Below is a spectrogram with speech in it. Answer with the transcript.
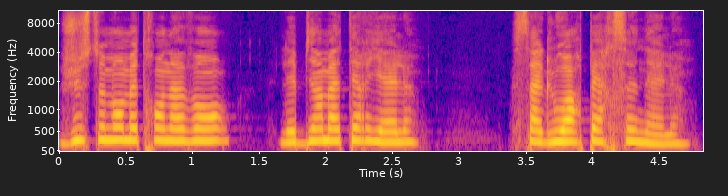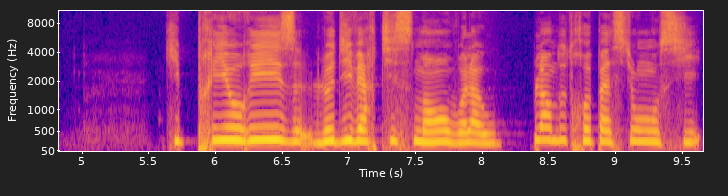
justement mettre en avant les biens matériels, sa gloire personnelle, qui priorise le divertissement, voilà, ou plein d'autres passions aussi.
